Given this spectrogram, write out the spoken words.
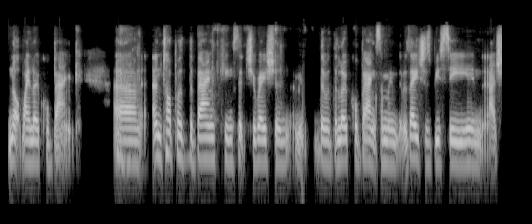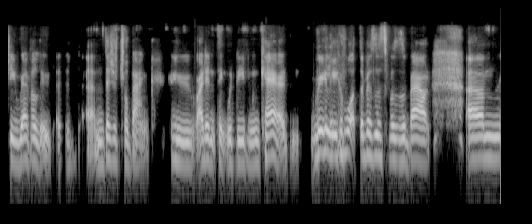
not my local bank. Um, on top of the banking situation, I mean, there were the local banks. I mean, there was HSBC and actually Revolut, a um, digital bank, who I didn't think would even care really what the business was about. Um,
